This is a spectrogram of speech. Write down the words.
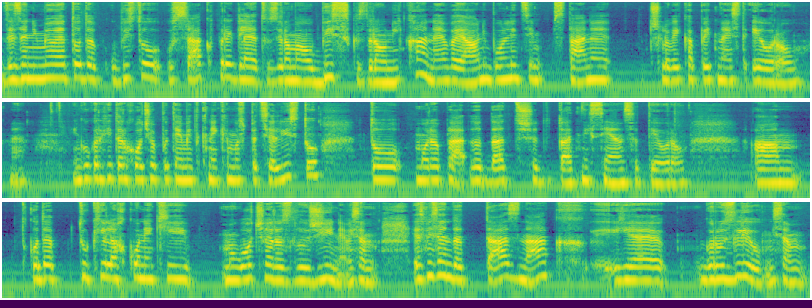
Zdaj, zanimivo je to, da v bistvu vsak pregled oziroma obisk zdravnika ne, v javni bolnici stane človeka 15 evrov. Ne. In ko kar hitro hočejo potem iti k nekemu specialistu, to morajo dodati še dodatnih 70 evrov. Um, tako da tukaj lahko neki mogoče razloži. Mislim, jaz mislim, da ta znak je grozljiv. Mislim,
